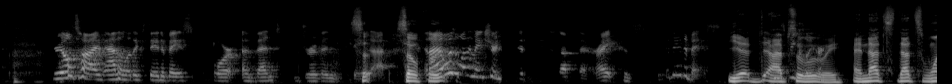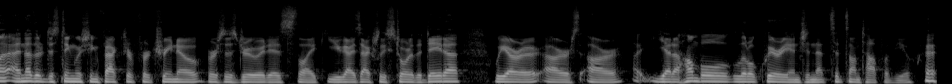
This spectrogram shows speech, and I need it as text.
real-time analytics database for event-driven data. so, so and I always want to make sure database is up there, right? Because database. yeah, clear. absolutely. And that's that's one another distinguishing factor for Trino versus Druid is like you guys actually store the data. We are are are yet a humble little query engine that sits on top of you.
